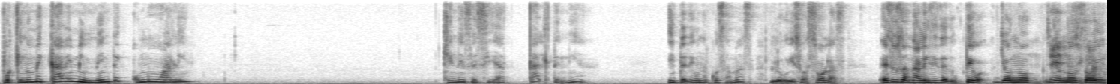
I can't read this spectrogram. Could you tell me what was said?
porque no me cabe en mi mente cómo alguien, qué necesidad tal tenía. Y te digo una cosa más, lo hizo a solas. Eso es análisis deductivo. Yo no, Sí, yo no sí, soy, claro.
